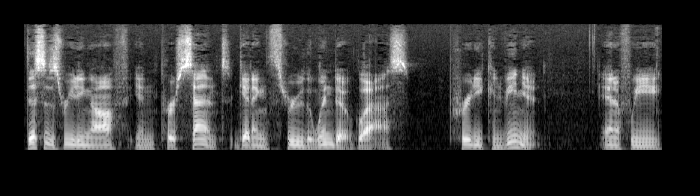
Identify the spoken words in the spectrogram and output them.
this is reading off in percent getting through the window glass. Pretty convenient. And if we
